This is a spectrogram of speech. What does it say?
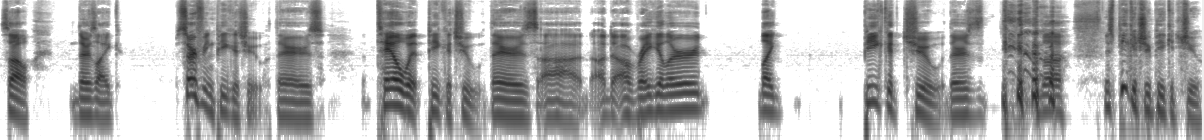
So there's like surfing Pikachu. There's tail whip Pikachu. There's uh, a, a regular like Pikachu. There's the There's Pikachu, Pikachu.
